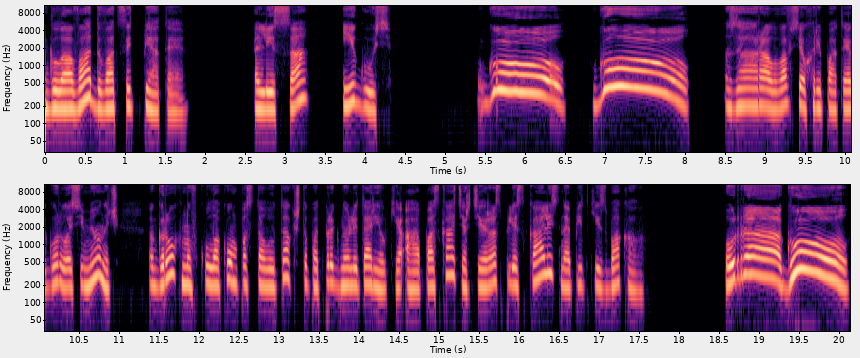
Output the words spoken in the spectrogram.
Глава 25. Лиса и гусь. «Гол! Гол!» — заорал во всё хрипатое горло Семёныч, грохнув кулаком по столу так, что подпрыгнули тарелки, а по скатерти расплескались напитки из бокалов. «Ура! Гол!»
